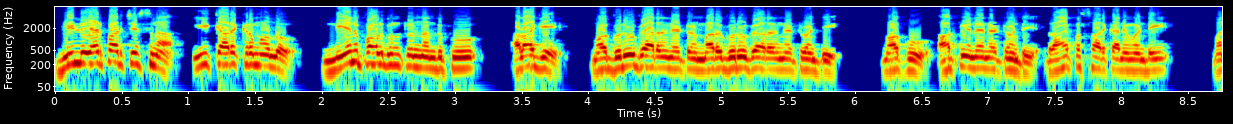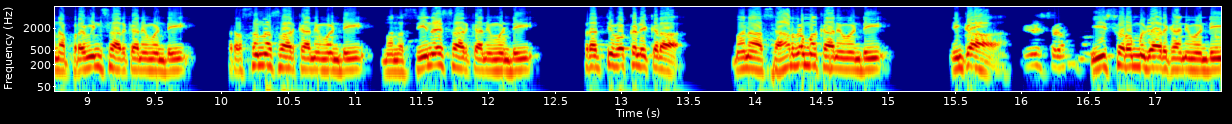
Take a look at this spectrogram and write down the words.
వీళ్ళు ఏర్పాటు చేసిన ఈ కార్యక్రమంలో నేను పాల్గొంటున్నందుకు అలాగే మా గురువు గారు అనేటువంటి మరో గురువు గారు అనేటువంటి మాకు ఆత్మీయులైనటువంటి రాయప సార్ కానివ్వండి మన ప్రవీణ్ సార్ కానివ్వండి ప్రసన్న సార్ కానివ్వండి మన సీనయ్ సార్ కానివ్వండి ప్రతి ఒక్కరు ఇక్కడ మన శారదమ్మ కానివ్వండి ఇంకా ఈశ్వరమ్మ. గారు కానివ్వండి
